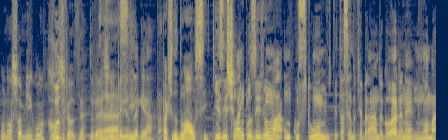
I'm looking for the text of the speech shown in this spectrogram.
o nosso amigo Roosevelt, né? Durante ah, o período sim. da guerra. Partido do Alce. Existe lá, inclusive, uma, um costume que está sendo quebrado agora, né? Não é uma,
